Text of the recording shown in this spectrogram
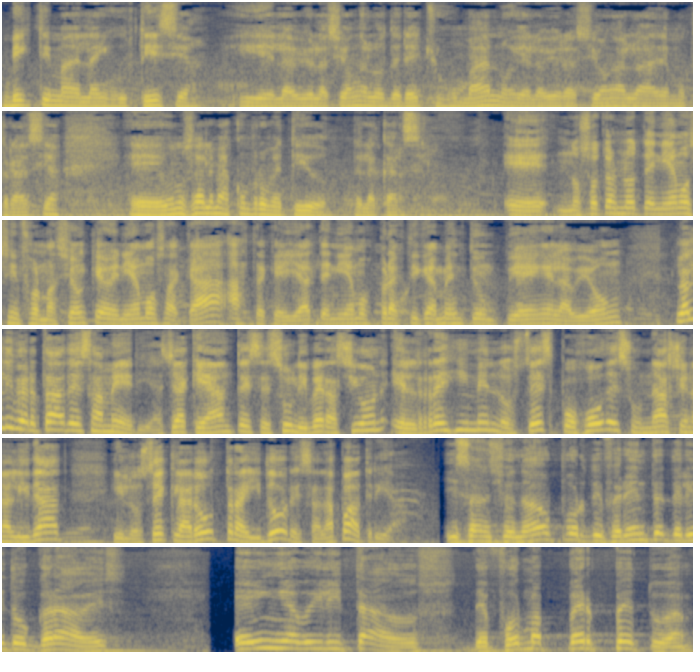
víctima de la injusticia y de la violación a los derechos humanos y a la violación a la democracia, eh, uno sale más comprometido de la cárcel. eh, nosotros no teníamos información que veníamos acá hasta que ya teníamos prácticamente un pie en el avión. La libertad es a medias, ya que antes de su liberación el régimen los despojó de su nacionalidad y los declaró traidores a la patria. Y sancionados por diferentes delitos graves e inhabilitados de forma perpetua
